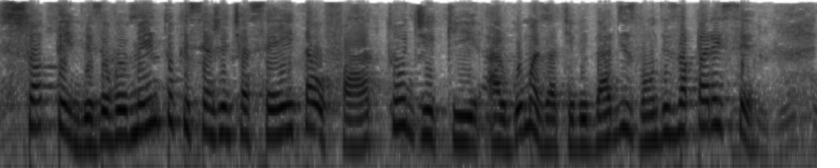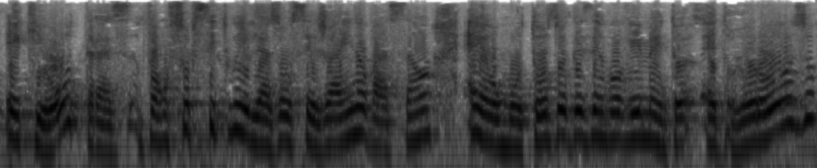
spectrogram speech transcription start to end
Só tem desenvolvimento que se a gente aceita o fato de que algumas atividades vão desaparecer e que outras vão substituí-las, ou seja, a inovação é o motor do desenvolvimento. É doloroso,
